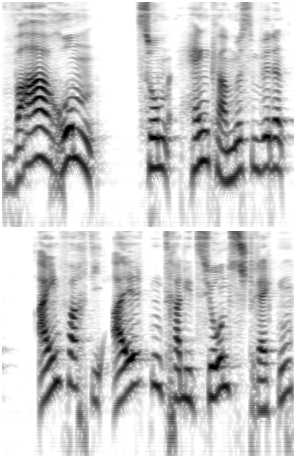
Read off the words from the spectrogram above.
warum zum Henker müssen wir denn einfach die alten Traditionsstrecken,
